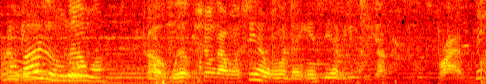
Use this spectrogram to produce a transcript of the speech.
I mean, Oh well, she don't got one. She have one day, and she have a YouTube. Y'all can subscribe then.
